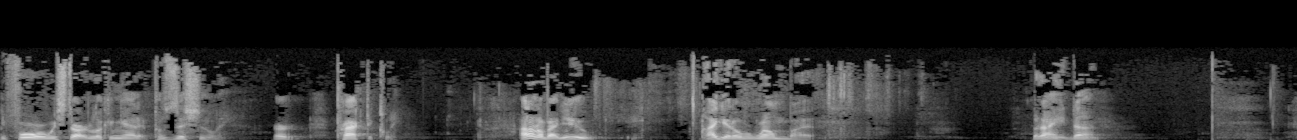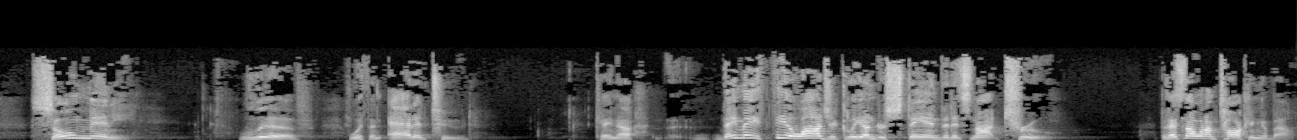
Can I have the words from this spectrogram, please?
before we start looking at it positionally or practically. I don't know about you, I get overwhelmed by it. But I ain't done. So many live with an attitude Okay, now, they may theologically understand that it's not true, but that's not what I'm talking about.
